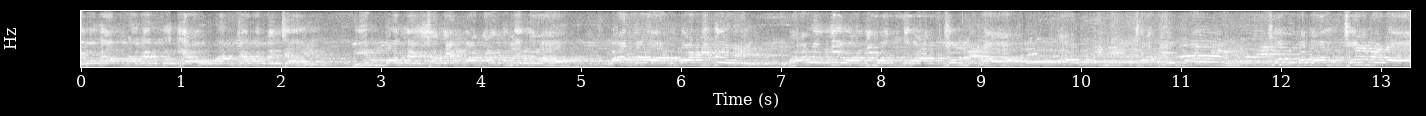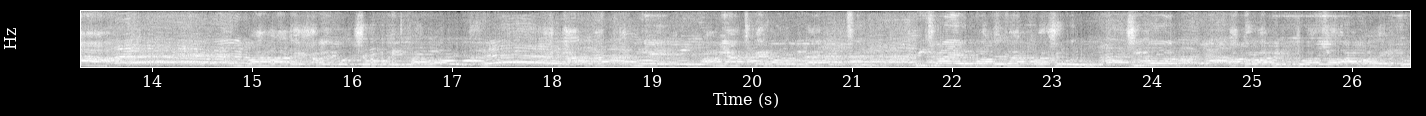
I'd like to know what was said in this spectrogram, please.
এবং আপনাদের প্রতি আহ্বান জানাতে চাই হিম্মতের সাথে মাথা তুলে দাঁড়ান বাংলার মাটিতে ভারতীয় আধিপত্যবাদ চলবে না আওয়ামী লীগ জাতীয় পার্টি চট্টগ্রাম চলবে না বাংলাদেশ হবে বৈষম্যহীন বাংলাদেশ আমি আজকের মতো বিদায় নিচ্ছি। বিজয়ের পথে যাত্রা শুরু। জীবন অথবা মৃত্যু, আসসালাম আলাইকুম।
